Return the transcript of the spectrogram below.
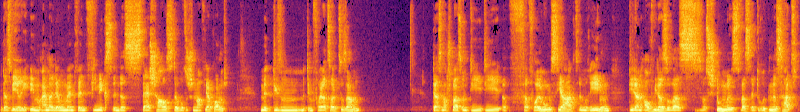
Das wäre eben einmal der Moment, wenn Phoenix in das Stash-Haus der russischen Mafia kommt, mit diesem, mit dem Feuerzeug zusammen. Das macht Spaß und die, die Verfolgungsjagd im Regen, die dann auch wieder so was, was Stummes, was Erdrückendes hat,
